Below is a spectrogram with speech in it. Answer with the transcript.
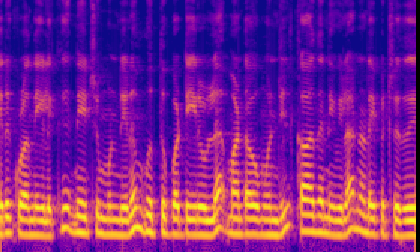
இரு குழந்தைகளுக்கு நேற்று முன்தினம் முத்துப்பட்டியில் உள்ள மண்டபம் ஒன்றில் காதணி விழா நடைபெற்றது.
